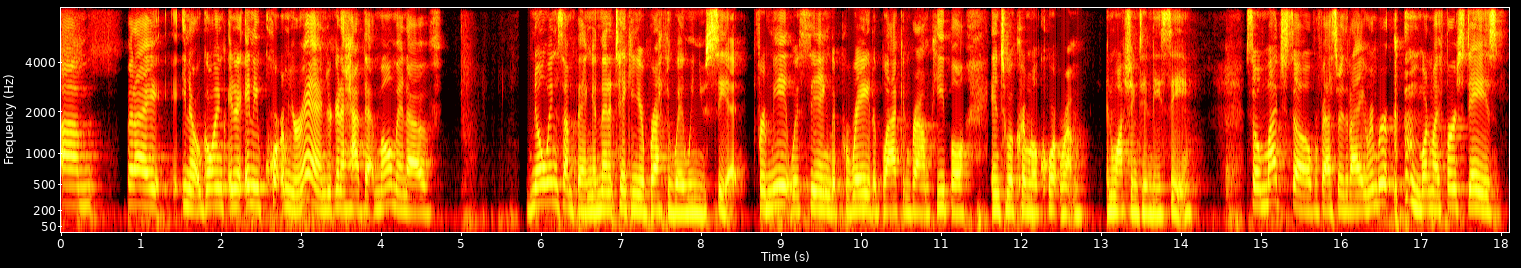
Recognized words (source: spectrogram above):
Um, but I, you know, going in any courtroom you're in, you're going to have that moment of knowing something and then it taking your breath away when you see it. For me, it was seeing the parade of black and brown people into a criminal courtroom in Washington, D.C. So much so, Professor, that I remember one of my first days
